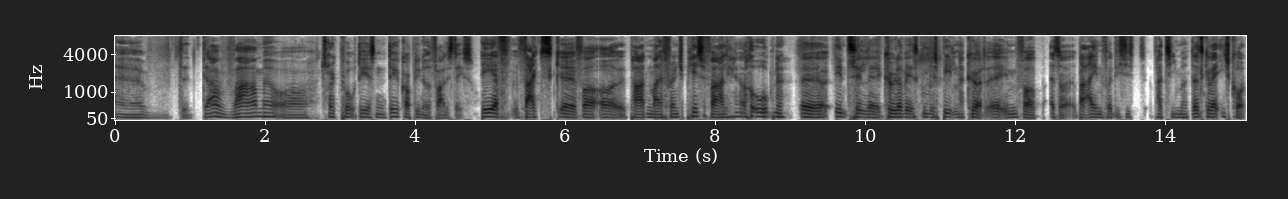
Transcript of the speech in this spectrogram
øh, der er varme og tryk på. Det, er sådan, det kan godt blive noget farligt stads. Det er faktisk, øh, for at pardon my French, pissefarligt at åbne øh, ind til øh, kølervæsken, hvis bilen har kørt øh, inden for, altså bare inden for de sidste par timer. Den skal være iskold,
